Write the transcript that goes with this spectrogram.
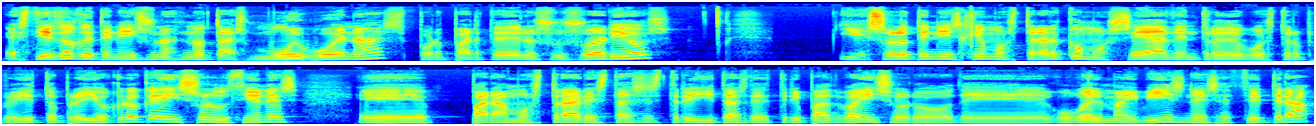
Es cierto que tenéis unas notas muy buenas por parte de los usuarios y eso lo tenéis que mostrar como sea dentro de vuestro proyecto, pero yo creo que hay soluciones eh, para mostrar estas estrellitas de TripAdvisor o de Google My Business, etcétera,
